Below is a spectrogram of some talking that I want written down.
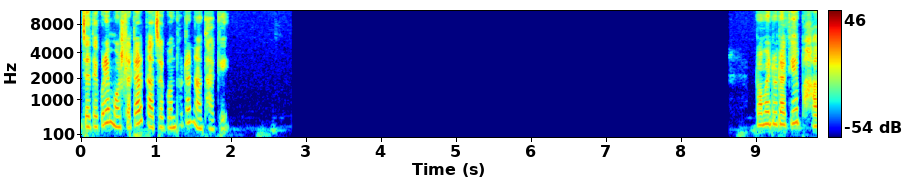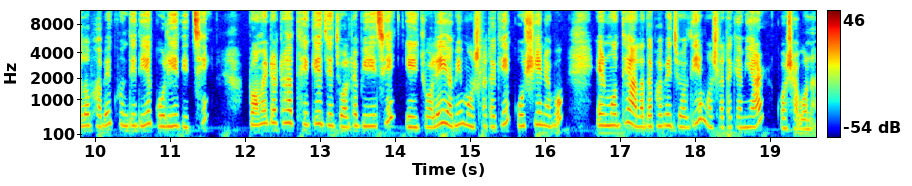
যাতে করে মশলাটার কাঁচা গন্ধটা না থাকে। টমেটোটাকে ভালোভাবে খুন্তি দিয়ে গলিয়ে দিচ্ছি। টমেটোটা থেকে যে জলটা বেরিয়েছে, এই জলেই আমি মশলাটাকে কষিয়ে নেব। এর মধ্যে আলাদাভাবে জল দিয়ে মশলাটাকে আমি আর কষাবো না।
